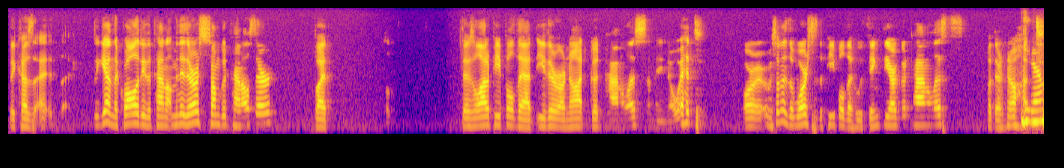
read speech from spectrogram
because uh, again, the quality of the panel. I mean, there are some good panels there, but there's a lot of people that either are not good panelists and they know it, or sometimes the worst is the people that who think they are good panelists but they're not. Yeah.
